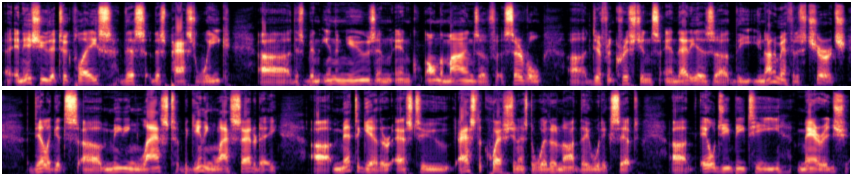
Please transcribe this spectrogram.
an issue that took place this this past week uh, that's been in the news and, and on the minds of several uh, different Christians, and that is uh, the United Methodist Church delegates uh, meeting last beginning last Saturday. Uh, met together as to ask the question as to whether or not they would accept uh, LGBT marriage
